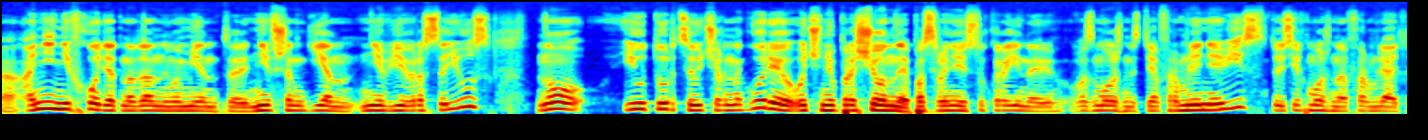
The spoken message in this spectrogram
Э, они не входят на данный момент ни в Шенген, ни в Евросоюз, но и у Турции, и у Черногории очень упрощенные по сравнению с Украиной возможности оформления виз. То есть их можно оформлять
